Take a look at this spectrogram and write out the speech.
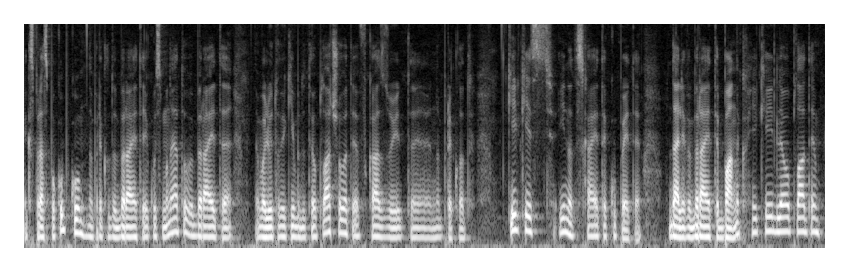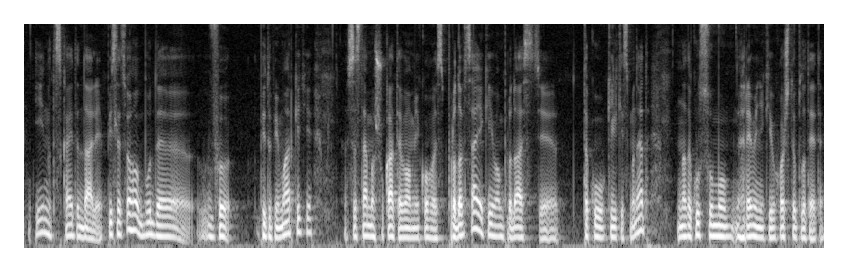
експрес-покупку. Наприклад, вибираєте якусь монету, вибираєте валюту, в якій будете оплачувати, вказуєте, наприклад, кількість і натискаєте Купити. Далі вибираєте банк, який для оплати, і натискаєте далі. Після цього буде в P2P маркеті система шукати вам якогось продавця, який вам продасть е, таку кількість монет на таку суму гривень, які ви хочете оплатити.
